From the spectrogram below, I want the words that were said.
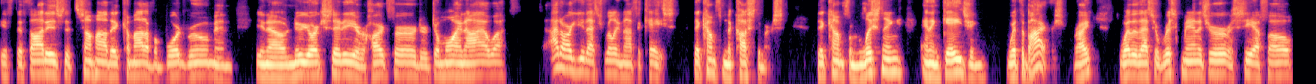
if the thought is that somehow they come out of a boardroom in, you know, New York City or Hartford or Des Moines, Iowa, I'd argue that's really not the case. They come from the customers that come from listening and engaging with the buyers, right? Whether that's a risk manager, a CFO,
